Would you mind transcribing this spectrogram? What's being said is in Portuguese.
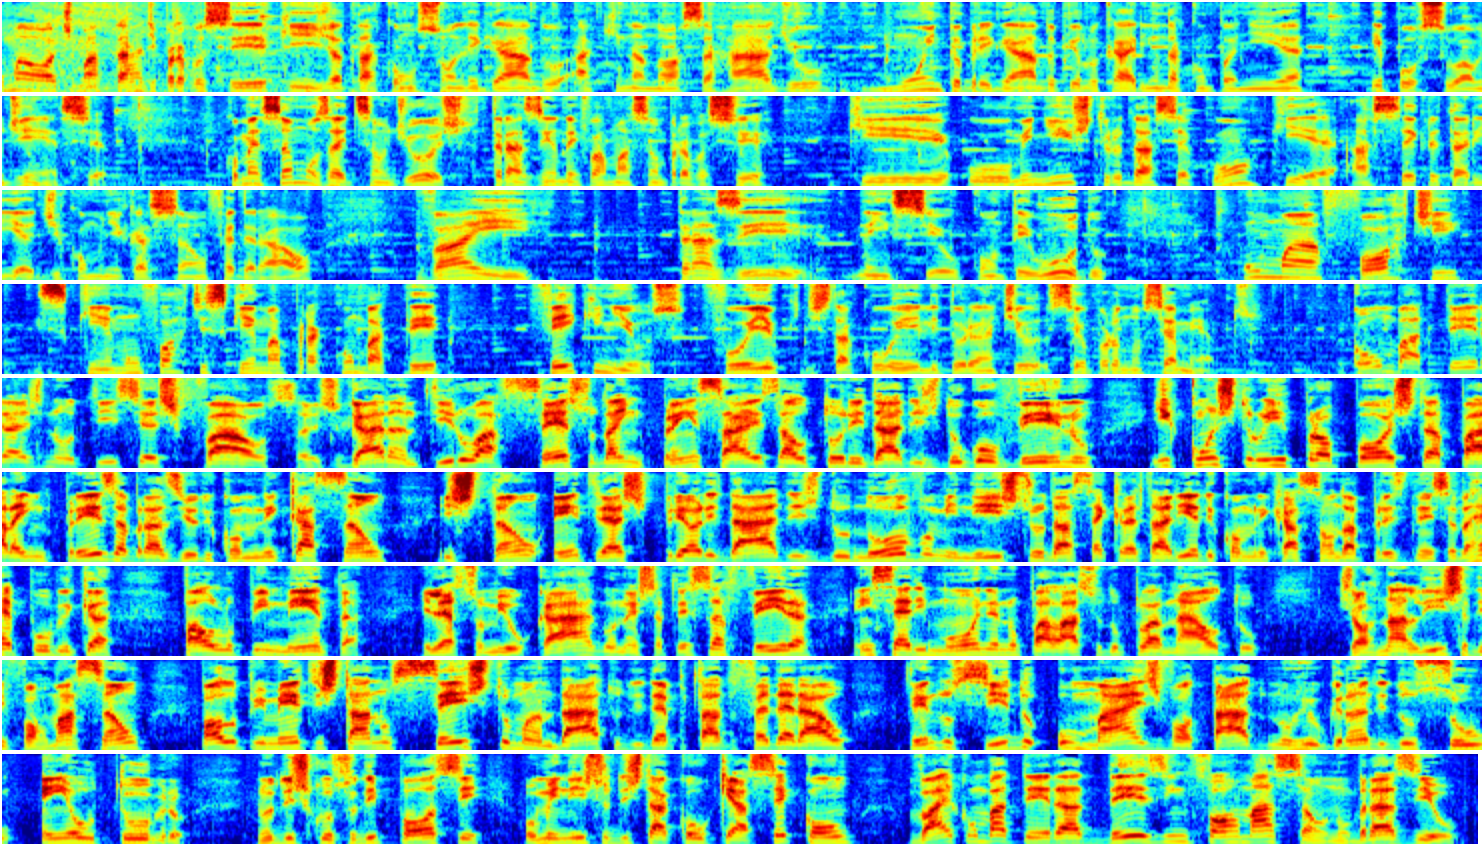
Uma ótima tarde para você que já está com o som ligado aqui na nossa rádio. Muito obrigado pelo carinho da companhia e por sua audiência. Começamos a edição de hoje trazendo a informação para você que o ministro da SECOM, que é a Secretaria de Comunicação Federal, vai trazer em seu conteúdo uma forte esquema, um forte esquema para combater fake news. Foi o que destacou ele durante o seu pronunciamento combater as notícias falsas, garantir o acesso da imprensa às autoridades do governo e construir proposta para a Empresa Brasil de Comunicação estão entre as prioridades do novo ministro da Secretaria de Comunicação da Presidência da República, Paulo Pimenta. Ele assumiu o cargo nesta terça-feira em cerimônia no Palácio do Planalto. Jornalista de formação, Paulo Pimenta está no sexto mandato de deputado federal tendo sido o mais votado no Rio Grande do Sul em outubro. No discurso de posse, o ministro destacou que a SECOM vai combater a desinformação no Brasil.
